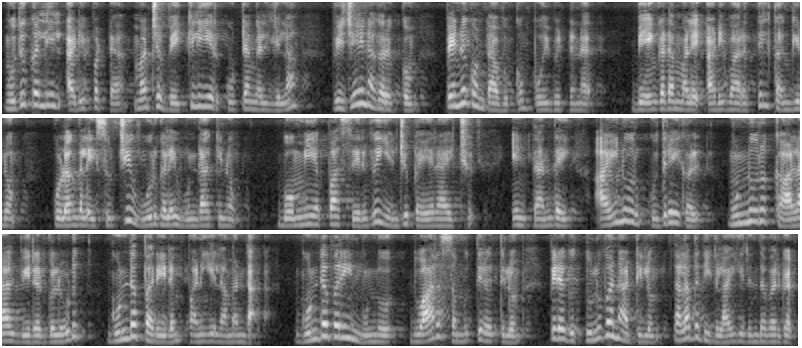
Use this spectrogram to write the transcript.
முதுகல்லில் அடிப்பட்ட மற்ற வெக்கிலியர் கூட்டங்கள் எல்லாம் விஜயநகருக்கும் பெண்ணுகொண்டாவுக்கும் போய்விட்டனர். வேங்கடமலை அடிவாரத்தில் தங்கினோம். குளங்களை சுற்றி ஊர்களை உண்டாக்கினோம். பொம்மியப்பா செருவு என்று பெயராயிற்று. என் தந்தை ஐநூறு குதிரைகள் முன்னூறு காலால் வீரர்களோடு குண்டப்பரிடம் பணியில் அமர்ந்தார். குண்டபரின் முன்னோர் துவார சமுத்திரத்திலும் பிறகு துளுவ நாட்டிலும் தளபதிகளாய் இருந்தவர்கள்.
